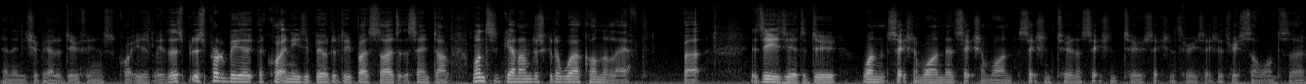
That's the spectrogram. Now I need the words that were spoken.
and then you should be able to do things quite easily. This, this is probably a, a quite an easy build to do both sides at the same time. Once again, I'm just going to work on the left, but it's easier to do one section 1 then section 1 section 2 then section 2 section 3 section 3 so on. So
